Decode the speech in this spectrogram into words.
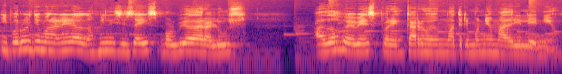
y por último en enero de 2016 volvió a dar a luz a dos bebés por encargo de un matrimonio madrileño.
